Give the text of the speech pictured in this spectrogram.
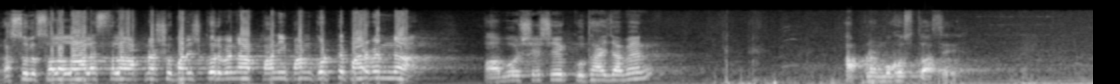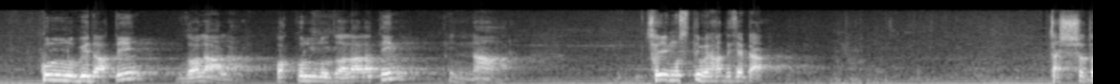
রসুল সাল্লাম আপনার সুপারিশ করবে না, পানি পান করতে পারবেন না। অবশেষে কোথায় যাবেন? আপনার মুখস্থ আছে। কুল্লু বিদাতিন দলালা ও কুল্লু দলালাতিন ফিন্নার। সেই মুসলিমের হাদিস এটা। চারশত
